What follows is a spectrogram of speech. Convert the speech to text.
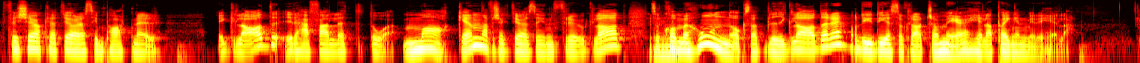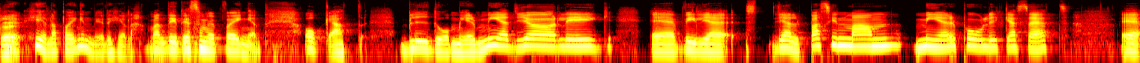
försökt att göra sin partner glad, i det här fallet då maken har försökt göra sin fru glad, så kommer hon också att bli gladare. Och det är ju det såklart som är hela poängen med det hela. Right. Hela poängen med det hela, men det är det som är poängen. Och att bli då mer medgörlig, eh, vilja hjälpa sin man mer på olika sätt. Eh,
